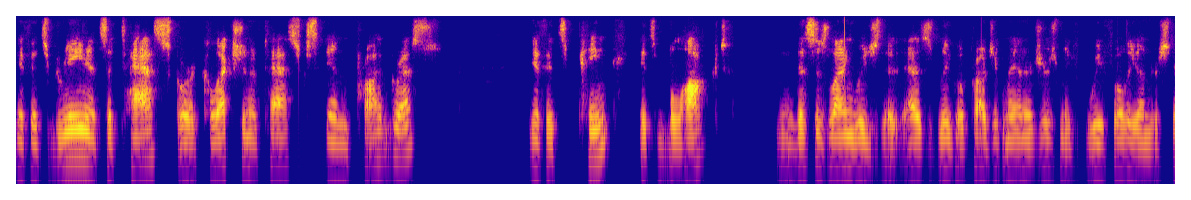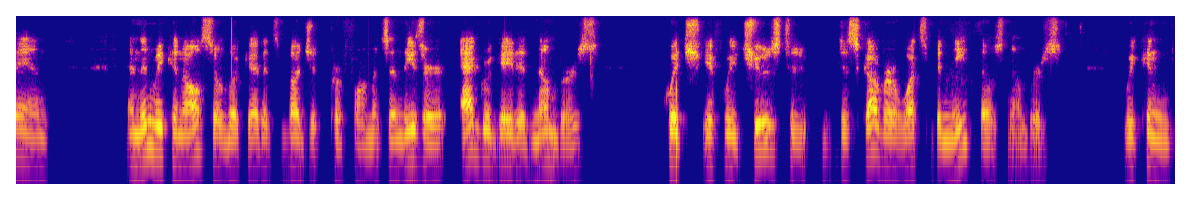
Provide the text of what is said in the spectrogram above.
if it's green, it's a task or a collection of tasks in progress. If it's pink, it's blocked. This is language that as legal project managers, we, we fully understand. And then we can also look at its budget performance. And these are aggregated numbers, which if we choose to discover what's beneath those numbers, we can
